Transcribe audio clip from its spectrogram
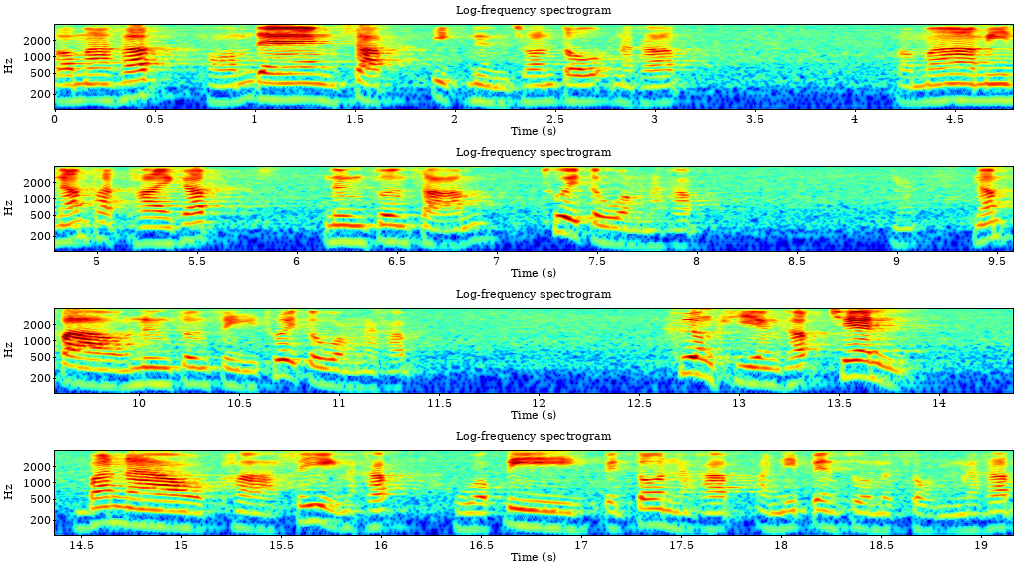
ต่อมาครับหอมแดงสับอีก 1 ช้อนโต๊ะนะครับ ต่อมามีน้ำผัดไทยครับ1ส่วน3ถ้วยตวงนะครับ น้ำเปล่า1ส่วน4ถ้วยตวงนะครับ เครื่องเคียงครับ เช่นมะนาวผ่าซีกนะครับ หัวปีเป็นต้นนะครับ อันนี้เป็นส่วนผสมนะครับ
